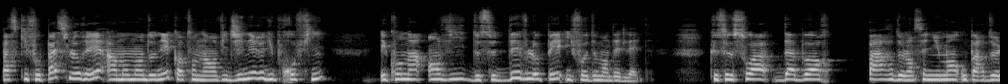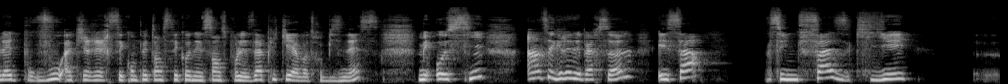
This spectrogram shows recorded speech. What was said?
Parce qu'il faut pas se leurrer, à un moment donné, quand on a envie de générer du profit et qu'on a envie de se développer, il faut demander de l'aide. Que ce soit d'abord par de l'enseignement ou par de l'aide pour vous acquérir ces compétences, ces connaissances pour les appliquer à votre business, mais aussi intégrer des personnes. Et ça, c'est une phase qui est euh,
